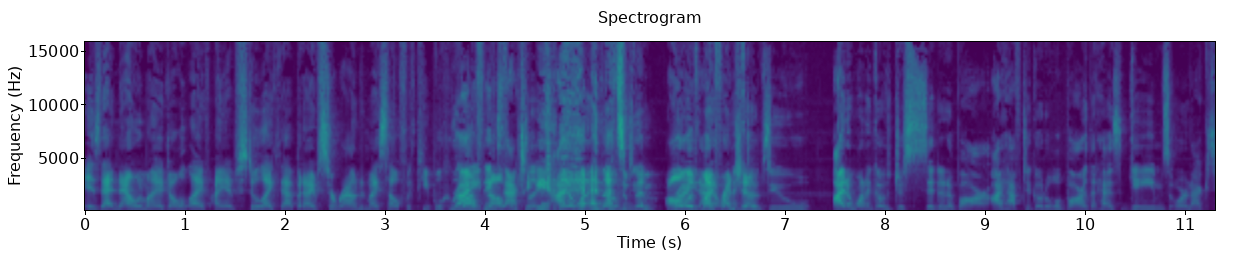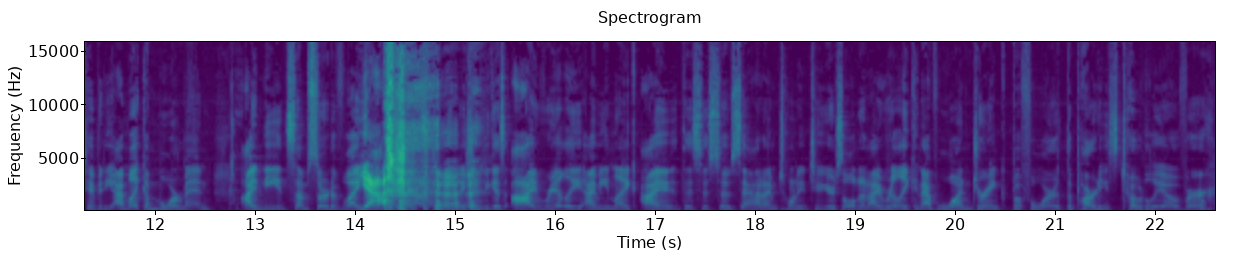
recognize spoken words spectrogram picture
is that now in my adult life I am still like that, but I've surrounded myself with people who right, love novelty. exactly. I don't want to that's do, all right, of my I don't friendships. Do I don't want to go just sit at a bar. I have to go to a bar that has games or an activity. I'm like a Mormon. I need some sort of like Yeah. outside stimulation because I really, I mean, like I. This is so sad. I'm 22 years old and I really can have one drink before the party's totally over.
